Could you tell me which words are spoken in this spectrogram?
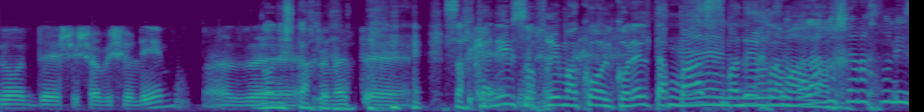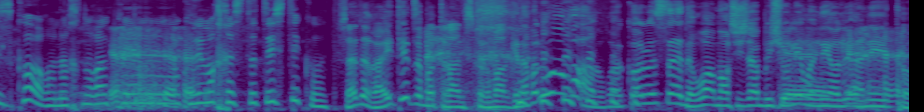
ועוד אה, שישה בישולים. אז לא אה, נשכח לך. אה, שחקנים סופרים הכל, כולל את הפס כן, בדרך נו, אבל למה למהלך. שאנחנו נזכור? אנחנו רק עוקבים אחרי סטטיסטיקות. בסדר, ראיתי את זה ב Transfermarkt, אבל הוא אמר, והכל בסדר. הוא אמר שישה בישולים, כן, אני כן. אני איתו.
